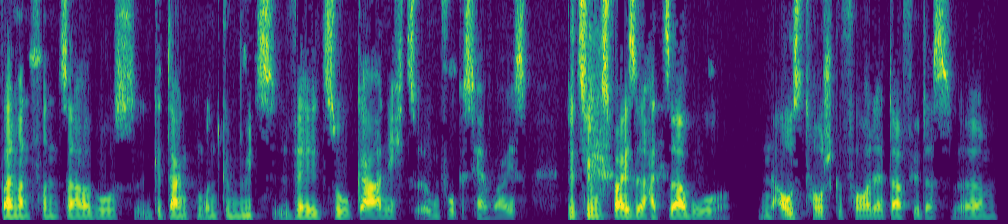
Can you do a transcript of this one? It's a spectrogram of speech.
weil man von Sabos Gedanken- und Gemütswelt so gar nichts irgendwo bisher weiß. Beziehungsweise hat Sabo einen Austausch gefordert dafür, dass ähm,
